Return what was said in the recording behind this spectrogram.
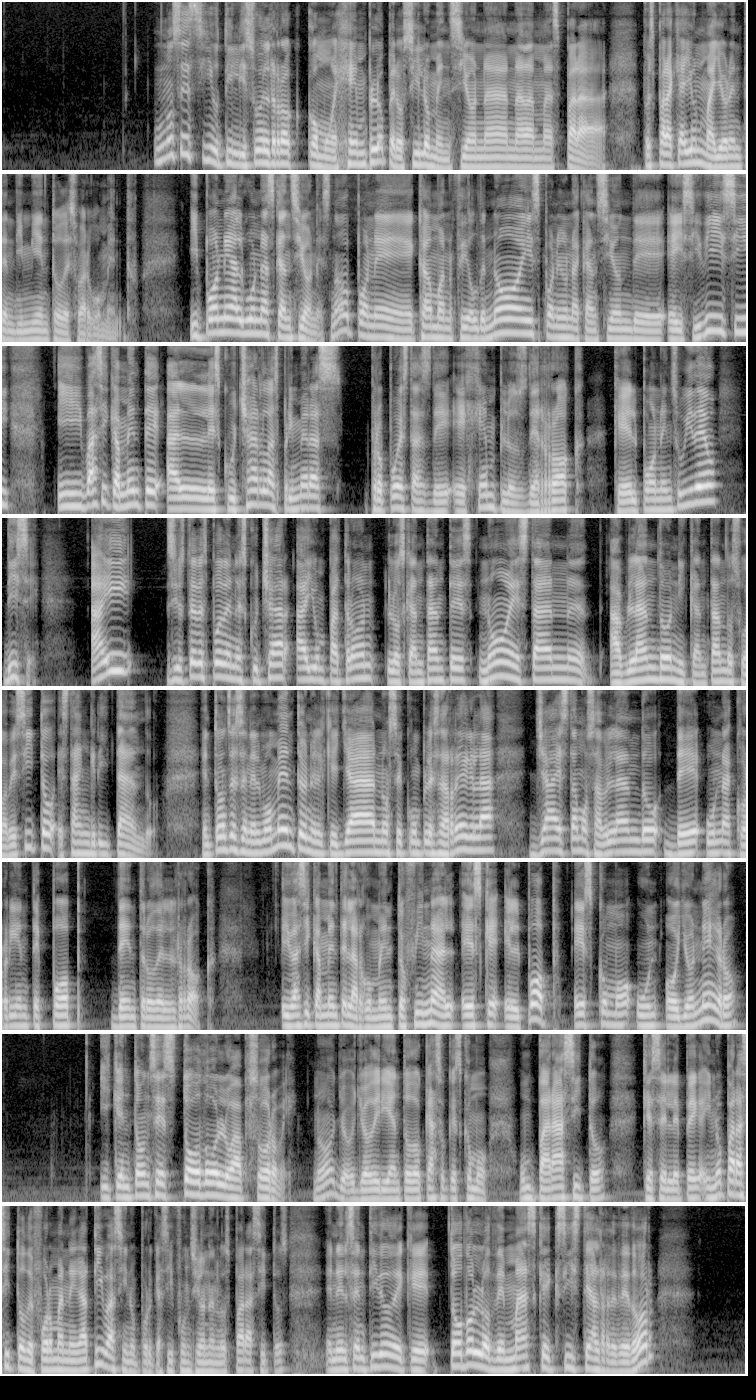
no sé si utilizó el rock como ejemplo, pero sí lo menciona nada más para, pues para que haya un mayor entendimiento de su argumento. Y pone algunas canciones, ¿no? Pone Come on Feel the Noise, pone una canción de ACDC. Y básicamente al escuchar las primeras propuestas de ejemplos de rock que él pone en su video, dice, ahí si ustedes pueden escuchar, hay un patrón, los cantantes no están eh, hablando ni cantando suavecito, están gritando. Entonces, en el momento en el que ya no se cumple esa regla, ya estamos hablando de una corriente pop dentro del rock. Y básicamente el argumento final es que el pop es como un hoyo negro y que entonces todo lo absorbe. ¿No? Yo, yo, diría en todo caso que es como un parásito que se le pega, y no parásito de forma negativa, sino porque así funcionan los parásitos, en el sentido de que todo lo demás que existe alrededor,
